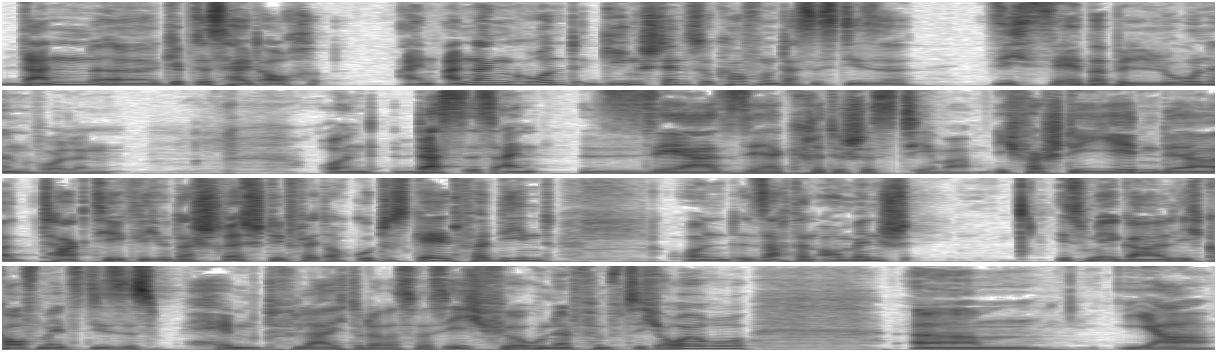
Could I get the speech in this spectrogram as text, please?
Dann äh, gibt es halt auch einen anderen Grund, Gegenstände zu kaufen, und das ist diese sich selber belohnen wollen. Und das ist ein sehr, sehr kritisches Thema. Ich verstehe jeden, der tagtäglich unter Stress steht, vielleicht auch gutes Geld verdient und sagt dann, oh Mensch, ist mir egal, ich kaufe mir jetzt dieses Hemd vielleicht oder was weiß ich für 150 Euro. Ähm, ja,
